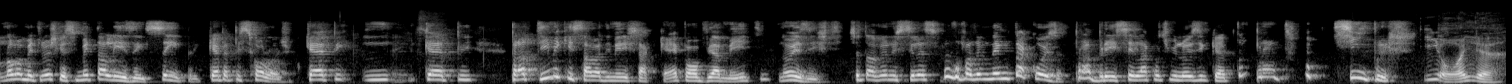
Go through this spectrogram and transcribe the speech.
Novamente, não esqueça, mentalizem sempre. Cap é psicológico. Cap, é cap para time que sabe administrar cap, obviamente, não existe. Você tá vendo o Steelers não tá fazendo nem muita coisa para abrir, sei lá quantos milhões em cap. Então pronto. Simples. E olha,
